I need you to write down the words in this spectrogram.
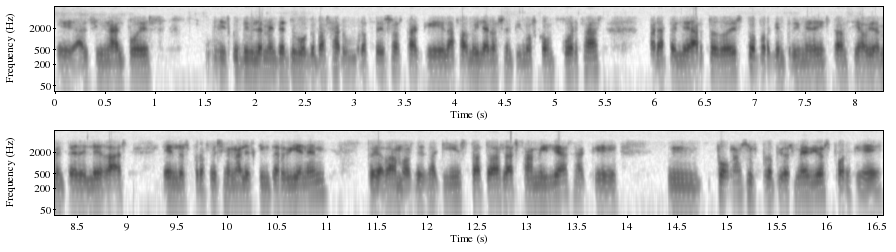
Eh, al final, pues indiscutiblemente tuvo que pasar un proceso hasta que la familia nos sentimos con fuerzas para pelear todo esto, porque en primera instancia obviamente delegas en los profesionales que intervienen, pero vamos, desde aquí insto a todas las familias a que mm, pongan sus propios medios porque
